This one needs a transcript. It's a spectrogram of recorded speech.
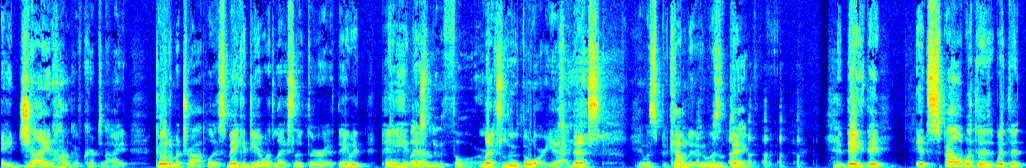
a giant hunk of kryptonite, go to Metropolis, make a deal with Lex Luthor. If they would pay Lex them, Luthor. Lex Luthor, yeah, that's it was become it was a thing. They they it's spelled with a with a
